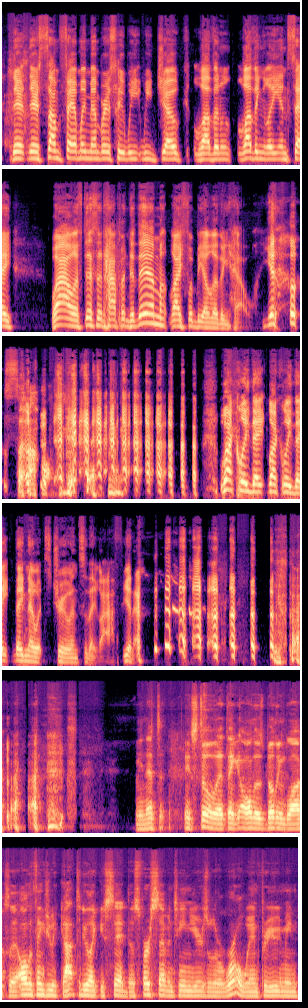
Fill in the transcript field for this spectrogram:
there, there's some family members who we we joke loving, lovingly and say, wow, if this had happened to them, life would be a living hell. You know, so oh. luckily they luckily they they know it's true and so they laugh, you know. I mean, that's it's still, I think, all those building blocks, uh, all the things you got to do, like you said, those first 17 years were a whirlwind for you. I mean,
